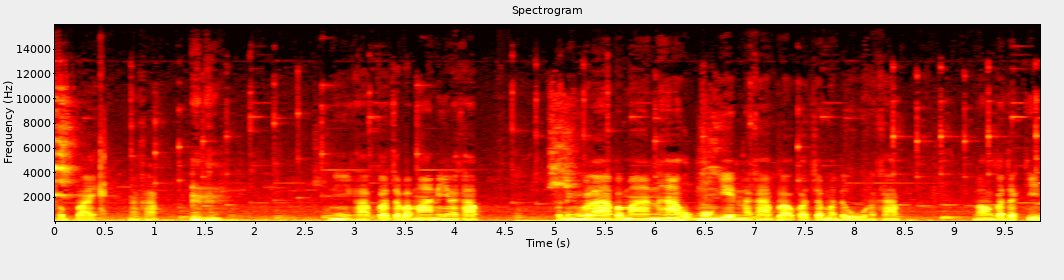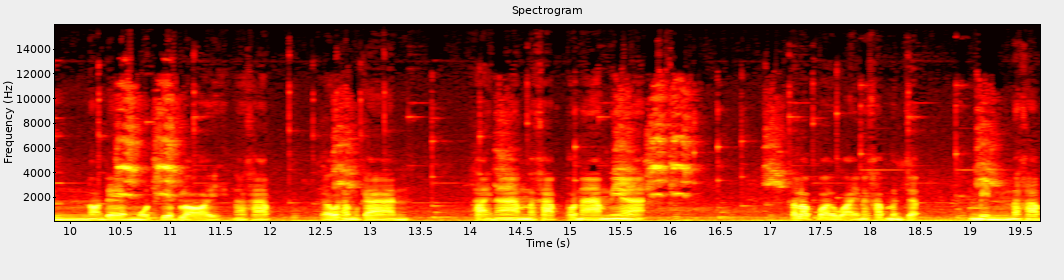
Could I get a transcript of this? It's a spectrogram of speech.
เข้าไปนะครับ นี่ครับก็จะประมาณนี้นะครับพอถึงเวลาประมาณห้าหกโมงเย็นนะครับ เราก็จะมาดูนะครับ น้องก็จะกินหนอนแดงหมดเรียบร้อยนะครับแล้วก็ทำการถ่ายน้ำนะครับ เพราะน้ำเนี่ย ถ้าเราปล่อยไว้นะครับ มันจะเหม็นนะครับ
